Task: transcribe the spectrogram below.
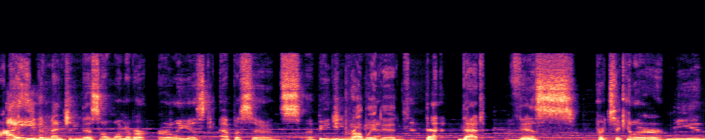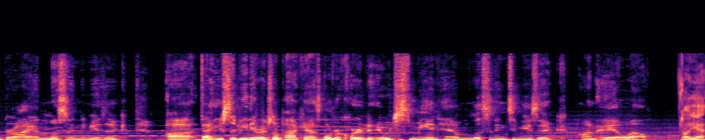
I even mentioned this on one of our earliest episodes of VG. you probably Mania, did. That that this particular me and Brian listening to music, uh, that used to be the original podcast. No one recorded it. It was just me and him listening to music on AOL. Oh yeah,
